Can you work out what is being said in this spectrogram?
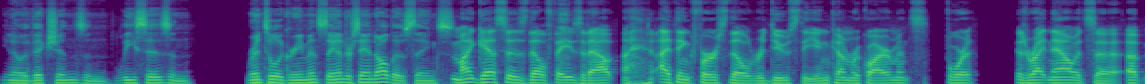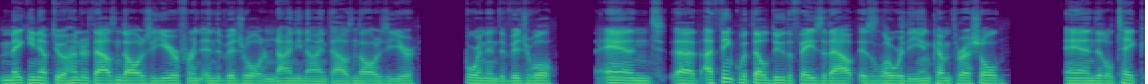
you know, evictions and leases and rental agreements. They understand all those things. My guess is they'll phase it out. I think first they'll reduce the income requirements for it. Because right now it's uh, up making up to $100,000 a year for an individual or $99,000 a year for an individual. And uh, I think what they'll do to phase it out is lower the income threshold. And it'll take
